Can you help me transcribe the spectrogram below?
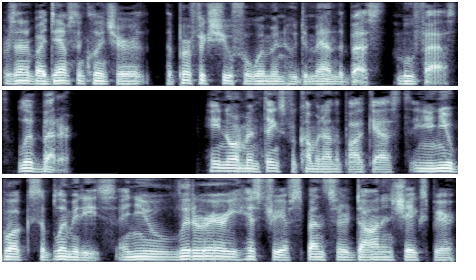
presented by Damson Clincher, the perfect shoe for women who demand the best. Move fast, live better. Hey, Norman, thanks for coming on the podcast. In your new book, Sublimities, a new literary history of Spenser, Donne, and Shakespeare,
